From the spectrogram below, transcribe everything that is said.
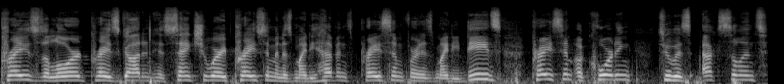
Praise the Lord, praise God in His sanctuary, praise Him in His mighty heavens, praise Him for His mighty deeds, praise Him according to His excellent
